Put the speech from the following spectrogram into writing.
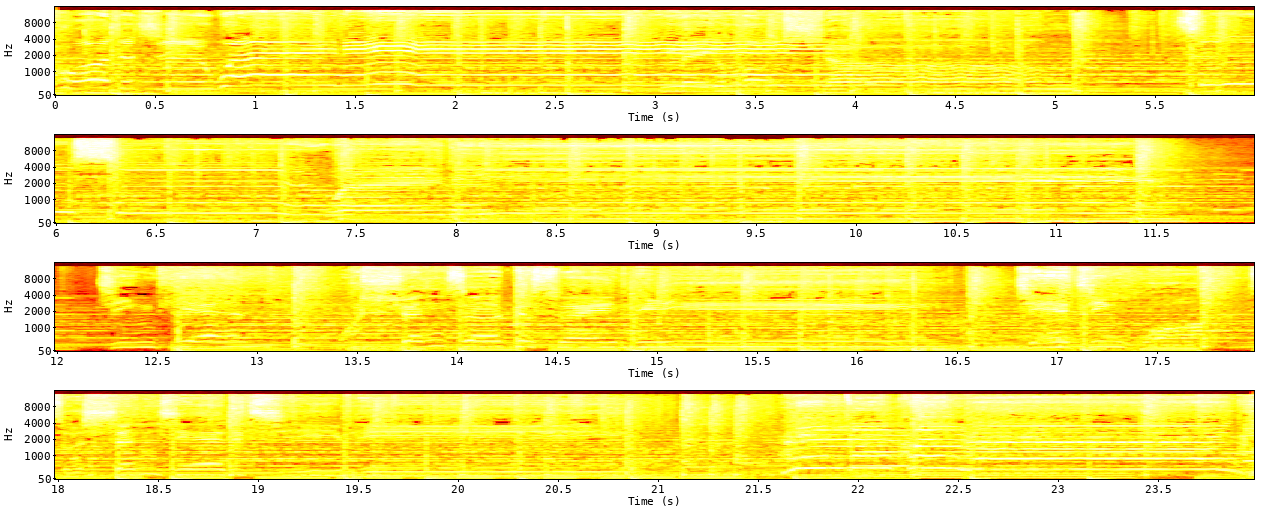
活着只为你。每个梦想只是为你。今天我选择跟随你，圣洁的器皿。面对困难也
